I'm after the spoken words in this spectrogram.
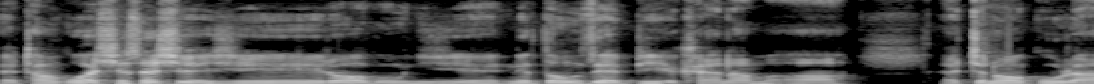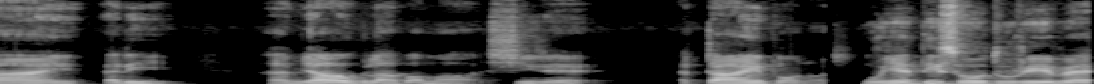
အဲ1988အရေးတော်ပုံကြီးရဲ့နှစ်30ပြည့်အခမ်းအနားမှာအဲကျွန်တော်ကိုယ်တိုင်အဲ့ဒီအဲမြောက်ဥက္ကလာပမှာရှိတဲ့အတိုင်းပေါ့နော်မူရင်းတီဆိုသူတွေပဲ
